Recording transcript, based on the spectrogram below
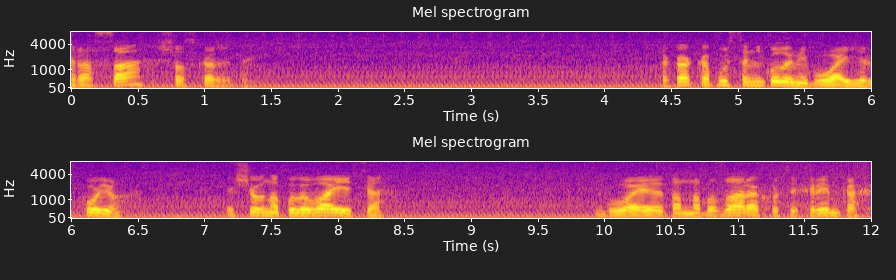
Краса, що скажете? Така капуста ніколи не буває гіркою. Якщо вона поливається, буває там на базарах, оцих ринках,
